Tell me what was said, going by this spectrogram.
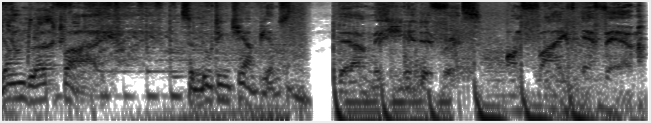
Youngblood 5, saluting champions that are making a difference on 5FM.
